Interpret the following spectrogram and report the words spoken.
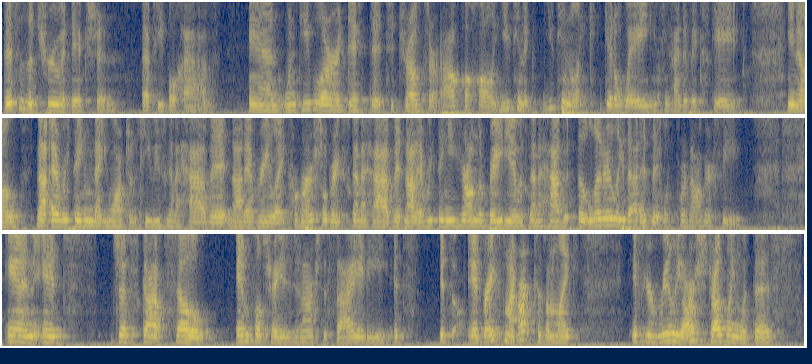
this is a true addiction that people have. And when people are addicted to drugs or alcohol, you can you can like get away, you can kind of escape. You know, not everything that you watch on TV is going to have it. Not every like commercial break is going to have it. Not everything you hear on the radio is going to have it. But literally, that is it with pornography and it's just got so infiltrated in our society it's it's it breaks my heart because i'm like if you really are struggling with this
